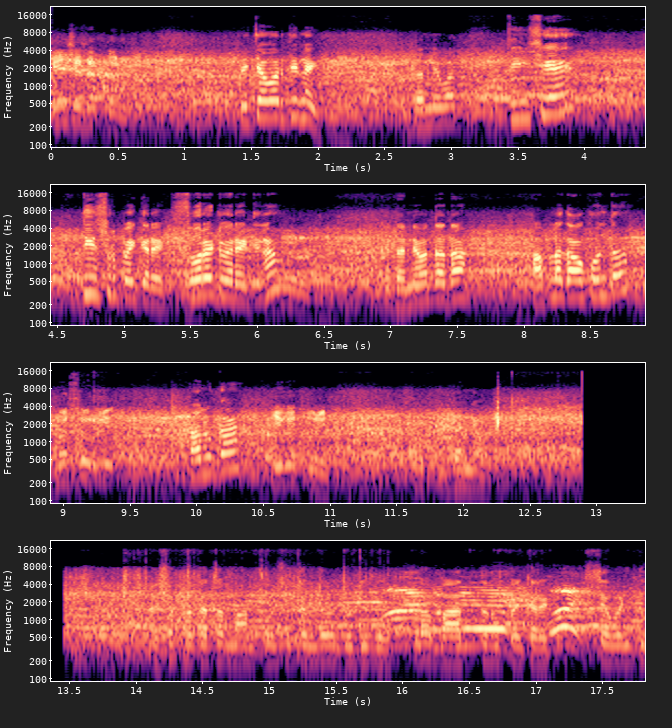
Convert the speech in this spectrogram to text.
तीनशे सत्तर रुपये त्याच्यावरती नाही. धन्यवाद. तीनशे तीस रुपये कॅरेट. सोरट व्हेरायटी ना? ओके धन्यवाद दादा. आपलं गाव कोणतं? तालुका? ओके धन्यवाद. अशा प्रकारचा माल पाहू शकतो नंतर दुधी भोपळा बहात्तर रुपये कॅरेट सेवन टू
